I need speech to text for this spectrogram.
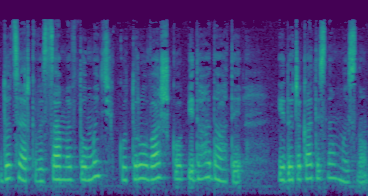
до церкви саме в ту мить, котру важко підгадати і дочекатись навмисно.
